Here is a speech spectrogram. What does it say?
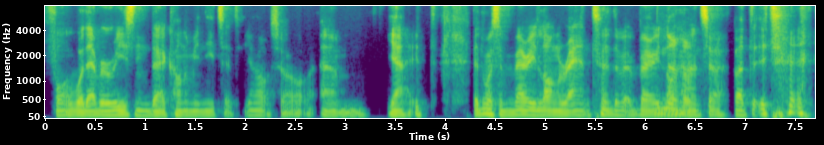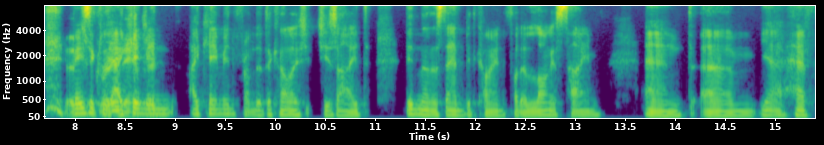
for whatever reason the economy needs it you know so um yeah it that was a very long rant and a very long no. answer but it basically i came answer. in i came in from the technology side didn't understand bitcoin for the longest time and um yeah have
